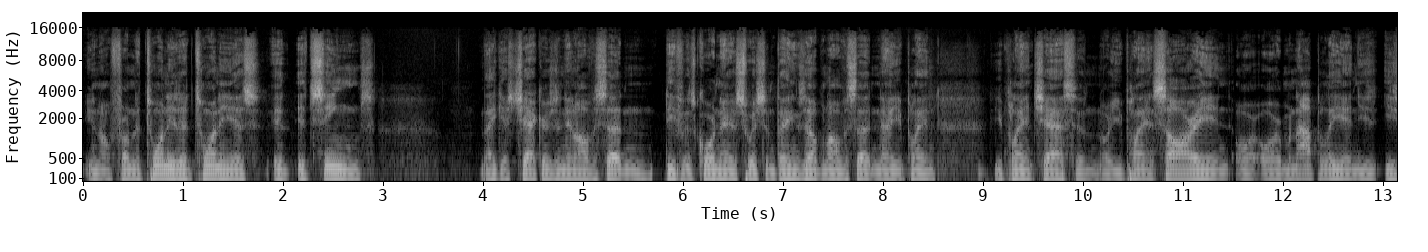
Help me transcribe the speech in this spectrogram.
you know from the twenty to twenty is it, it seems like it's checkers, and then all of a sudden defense coordinator switch some things up, and all of a sudden now you're playing you playing chess and or you playing sorry and or or Monopoly, and you you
